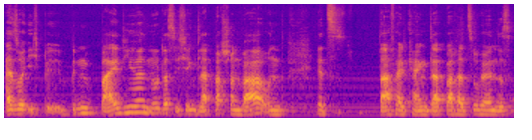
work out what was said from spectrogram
also ich bin bei dir, nur dass ich in Gladbach schon war und jetzt darf halt kein Gladbacher zuhören. Das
